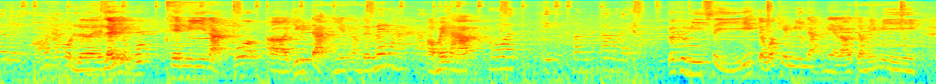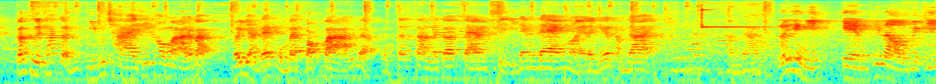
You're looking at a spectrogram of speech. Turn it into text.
อะไรอย่างอ๋อเงี้ยทำหมดเลย แล้วอย่างพวกเคมีหนักพวกเอ่อยืดดัดอย่างนี้ทำได้ไหมไม่รับค่ะ อ๋อไม่รับ เพราะว่ากลิ่นค่อนข้างแรง ก็คือมีสีแต่ว่าเคมีหนักเนี่ยเราจะไม่มีก็คือถ้าเกิดมีผู้ชายที่เข้ามาแล้วแบบเฮ้ยอยากได้ผมแบบป๊อกบาร์ที่แบบผมสั้นๆ แล้วก็แซมสีแดงๆหน่อยอะไรเงี้ยก็ทำได้ทำได้ทำได้แล้วอย่างนี้เกมที่เราเมื่อกี้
